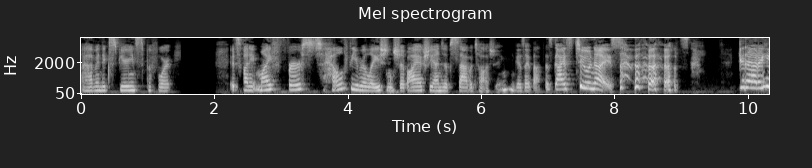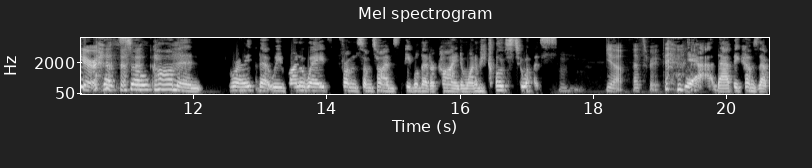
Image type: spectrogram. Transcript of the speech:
haven't experienced before. It's funny, my first healthy relationship, I actually ended up sabotaging because I thought this guy's too nice. get out of here. That's so common, right? That we run away from sometimes people that are kind and want to be close to us. Mm-hmm. Yeah, that's right. yeah, that becomes that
